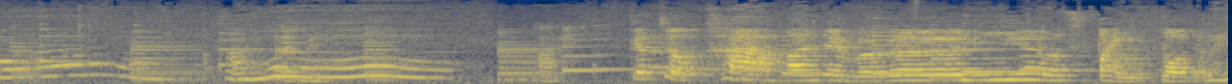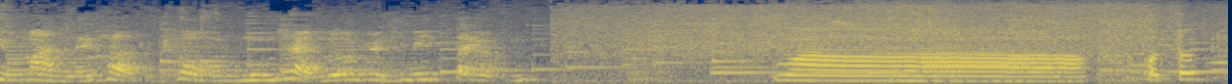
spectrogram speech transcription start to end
ว้าวไปกระจกค่ะบานใหญ่เบ้อเร่อเนี่ยเราจะแต่งตัวกันให้มันเลยค่ะทุกคนมุมถ่ายรูปอยู่ที่นี่เต็ม ว้าว โอโตเค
